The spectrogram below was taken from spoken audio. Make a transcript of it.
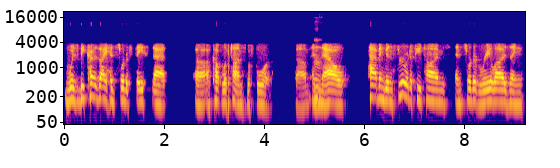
was because I had sort of faced that uh, a couple of times before, um, and mm. now having been through it a few times and sort of realizing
